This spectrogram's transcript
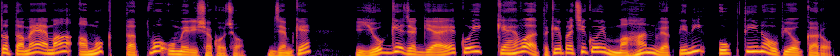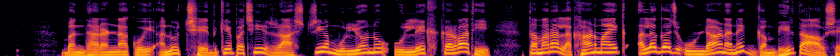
તો તમે એમાં અમુક તત્વો ઉમેરી શકો છો, જેમ કે, યોગ્ય જગ્યાએ કોઈ કહેવત કે પછી કોઈ મહાન વ્યક્તિની ઉક્તિનો ઉપયોગ કરો. બંધારણના કોઈ અનુચ્છેદ કે પછી રાષ્ટ્રીય મૂલ્યોનો ઉલ્લેખ કરવાથી તમારા લખાણમાં એક અલગ જ ઊંડાણ અને ગંભીરતા આવશે.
